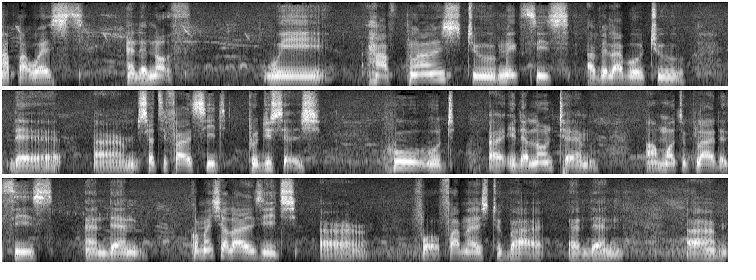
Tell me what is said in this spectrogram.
upper west, and the north. We have plans to make seeds available to the um, certified seed producers who would, uh, in the long term, uh, multiply the seeds and then commercialize it uh, for farmers to buy and then um,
